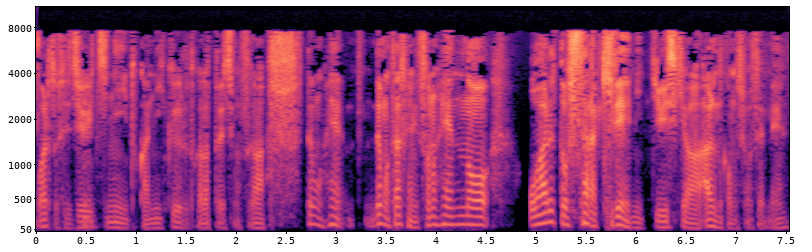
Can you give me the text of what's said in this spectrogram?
終わるとして11、2とか2クールとかだったりしますが、でもへでも確かにその辺の終わるとしたら綺麗にっていう意識はあるのかもしれませんね。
